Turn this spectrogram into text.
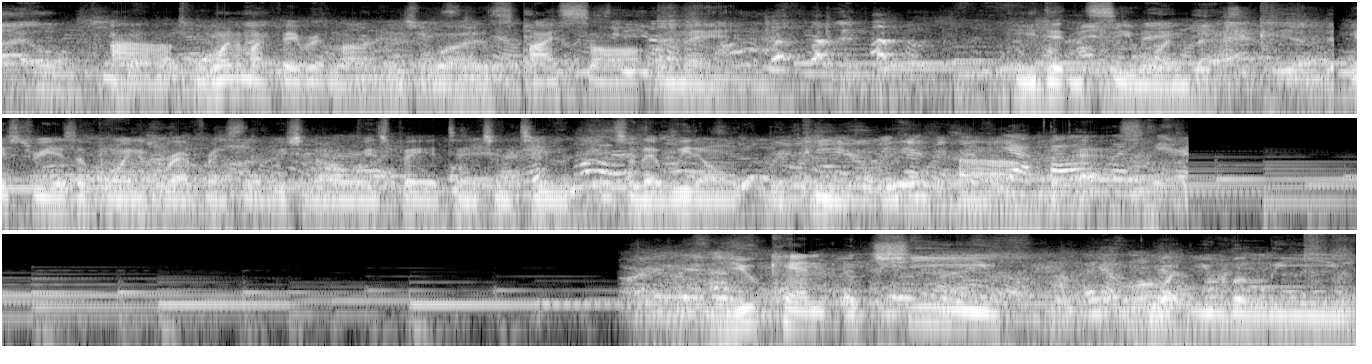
Uh, one of my favorite lines was, I saw a man, he didn't see one back. History is a point of reference that we should always pay attention to so that we don't repeat uh, the past. You can achieve what you believe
